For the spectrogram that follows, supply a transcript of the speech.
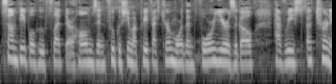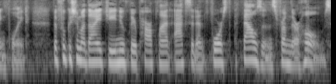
Some people who fled their homes in Fukushima Prefecture more than four years ago have reached a turning point. The Fukushima Daiichi nuclear power plant accident forced thousands from their homes.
